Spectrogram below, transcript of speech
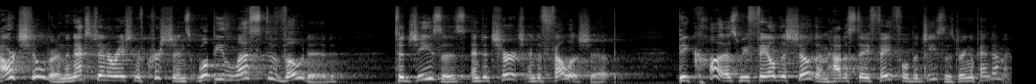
our children, the next generation of Christians, will be less devoted to Jesus and to church and to fellowship because we failed to show them how to stay faithful to Jesus during a pandemic.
